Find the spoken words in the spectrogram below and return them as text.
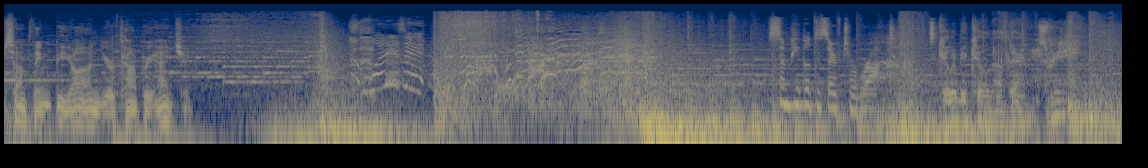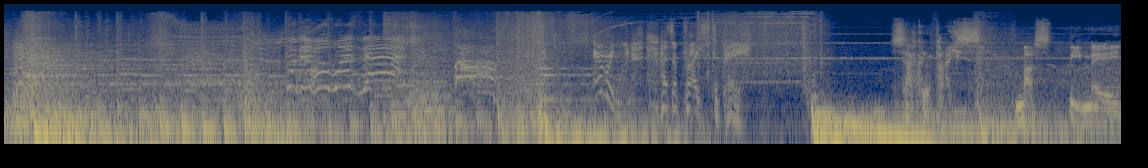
Something beyond your comprehension. What is it? Some people deserve to rot. This killer be killed out there. Sweetie. to pay. Sacrifice must be made.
